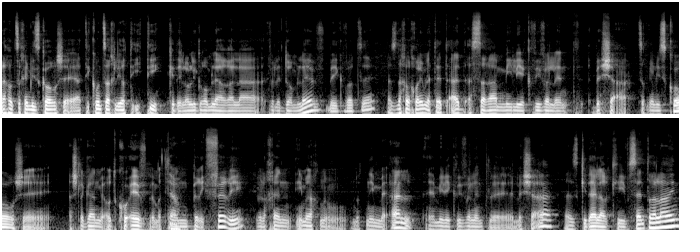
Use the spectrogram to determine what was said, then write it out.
אנחנו צריכים לזכור שהתיקון צריך להיות איטי כדי לא לגרום להרעלה ולדום לב בעקבות זה, אז אנחנו יכולים לתת עד עשרה milliequivalent בשעה. צריך גם לזכור ש... אשלגן מאוד כואב במתן כן. פריפרי, ולכן אם אנחנו נותנים מעל אה, milliequivalent לשעה, אז כדאי להרכיב central line,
